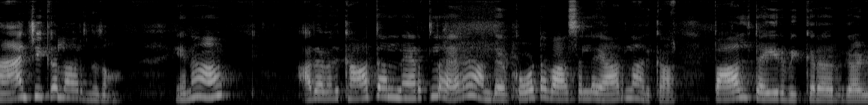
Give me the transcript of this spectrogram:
மேஜிக்கலாக இருந்ததாம். ஏன்னா அதை வந்து காத்தால் நேரத்தில் அந்த கோட்டை வாசலில் யாரெல்லாம் இருக்கா? பால் தயிர் விற்கிறவர்கள்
